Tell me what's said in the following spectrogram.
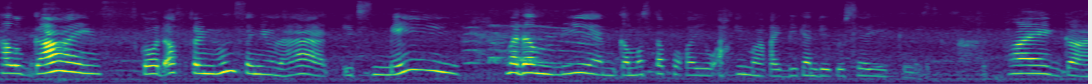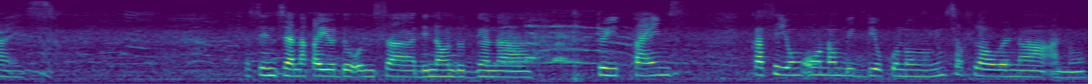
Hello guys! Good afternoon sa inyo lahat. It's May! Madam Lynn, kamusta po kayo? Aking mga kaibigan dito sa YouTube. Hi guys! Pasensya na kayo doon sa dinownload nga na 3 times. Kasi yung unang video ko nung yung sa flower na ano,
